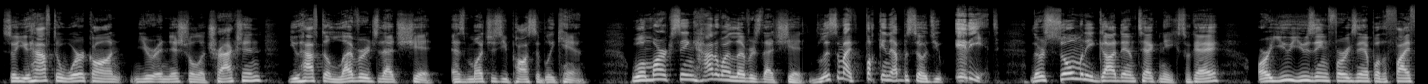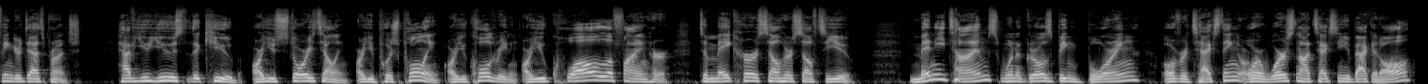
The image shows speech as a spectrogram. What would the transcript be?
So you have to work on your initial attraction. You have to leverage that shit as much as you possibly can. Well, Mark Sing, how do I leverage that shit? Listen to my fucking episodes, you idiot. There's so many goddamn techniques, okay? Are you using, for example, the five finger death punch? Have you used the cube? Are you storytelling? Are you push pulling? Are you cold reading? Are you qualifying her to make her sell herself to you? Many times when a girl's being boring over texting or worse, not texting you back at all,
